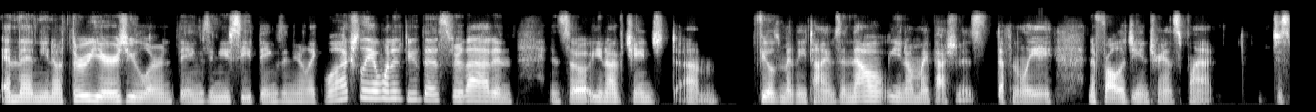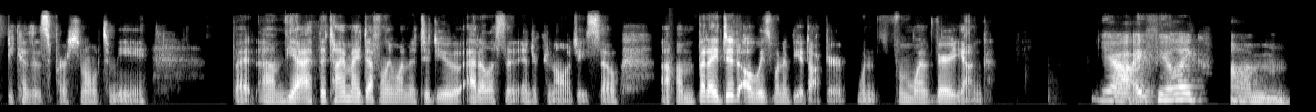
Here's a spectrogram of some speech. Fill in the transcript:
and then you know through years you learn things and you see things and you're like well actually i want to do this or that and and so you know i've changed um, fields many times. And now, you know, my passion is definitely nephrology and transplant just because it's personal to me. But um, yeah, at the time, I definitely wanted to do adolescent endocrinology. So, um, but I did always want to be a doctor when from when very young. Yeah, I feel like um,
